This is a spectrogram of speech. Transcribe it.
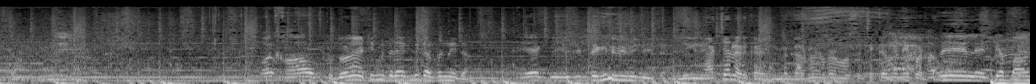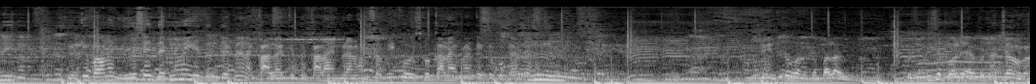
अच्छा। और खाओ। तो दो हज़ार एटीन में तेरा एक भी गर्लफ्रेंड नहीं था? एक भी ज़िंदगी भी नहीं था। लेकिन अच्छा लड़का है मतलब गर्लफ्रेंड वर्लफ्रेंड उसके चक्कर में नहीं पड़ता। अबे लड़कियाँ बाव नहीं दी लड़की भावना जैसे ही। देखने में ये तुम देख रहे ना काला कितना काला इमरान हम सभी को इसको काला इमरान करके बुलाया था मुझे हिंदी तो कौन बाला हुई कुछ हिंदी से बोले यार कुछ अच्छा होगा।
